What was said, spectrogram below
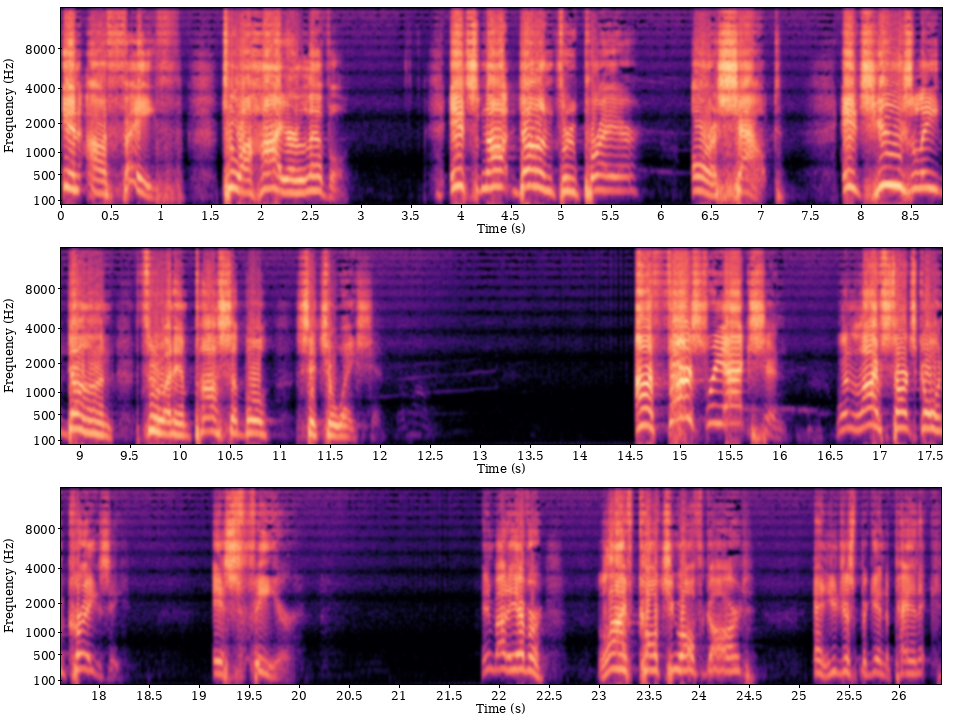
in our faith to a higher level, it's not done through prayer or a shout. It's usually done through an impossible situation. Our first reaction when life starts going crazy is fear. Anybody ever life caught you off guard and you just begin to panic?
